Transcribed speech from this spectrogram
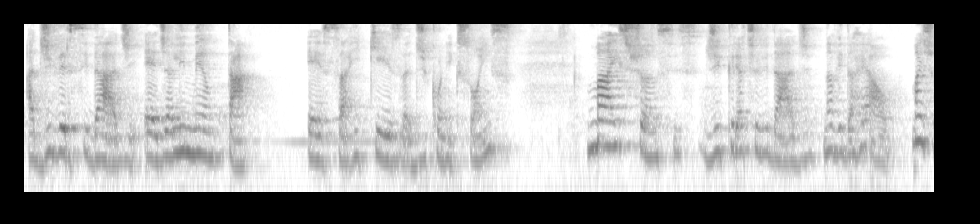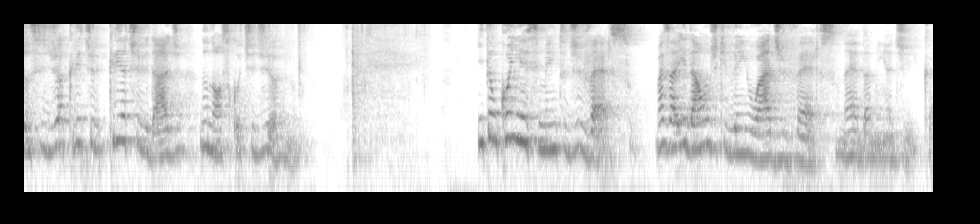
a diversidade é de alimentar essa riqueza de conexões, mais chances de criatividade na vida real, mais chances de criatividade no nosso cotidiano. Então, conhecimento diverso. Mas aí da onde que vem o adverso, né, da minha dica?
